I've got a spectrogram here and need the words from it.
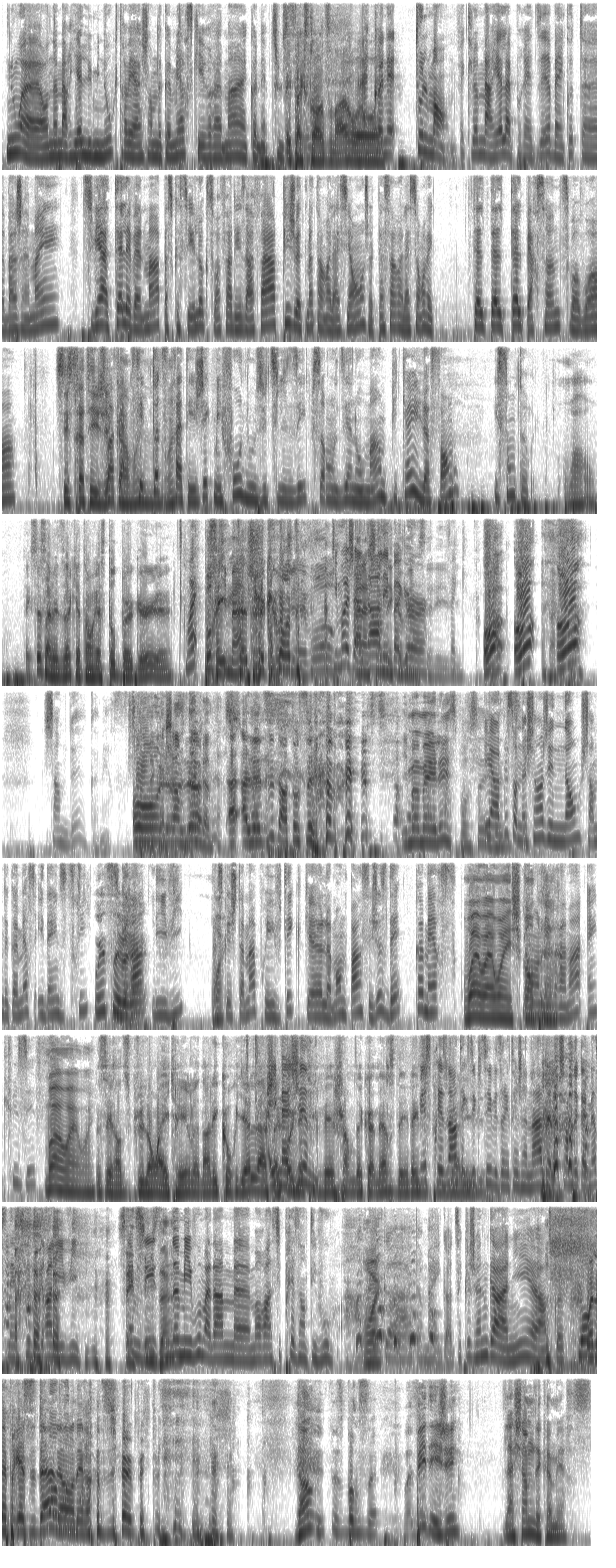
Nous, euh, on a Marielle Lumineau qui travaille à la Chambre de commerce qui est vraiment, elle connaît, tu le Elle est sais, extraordinaire. ouais, elle ouais. connaît tout le monde. Fait que là, Marielle, elle pourrait dire, ben écoute, euh, Benjamin, tu viens à tel événement parce que c'est là que tu vas faire des affaires, puis je vais te mettre en relation, je vais te placer en relation avec telle, telle, telle personne, tu vas voir. C'est stratégique quand C'est même. tout ouais. stratégique, mais il faut nous utiliser. Puis ça, on le dit à nos membres. Puis quand ils le font, ils sont heureux. Wow. Fait que ça, ça veut dire que ton resto de burger, là. Ouais. Pour C'est- qu'il marche, Puis moi, j'adore les burgers. Oh, oh, oh! Chambre de commerce. Oh, La là, chambre de là. commerce. Elle- Elle a dit tantôt célébrer. Il m'a mêlé, c'est pour ça. Et a en plus, on a changé de nom, Chambre de commerce et d'industrie. Oui, c'est vrai. Grand Lévis. Parce Ouais. que justement, pour éviter que le monde pense que c'est juste des commerces. Ouais, ouais, ouais, je On est comprends. vraiment inclusif. Ouais, ouais, ouais. C'est rendu plus long à écrire. Là. Dans les courriels, là, à chaque fois que j'écrivais chambre de commerce des d'industrie Vice-présidente exécutive et directrice générale de la Chambre de commerce d'industrie du Grand Lévis. C'est Ils me disent, nommez-vous, Madame euh, Morancy, présentez-vous. Oh my. God, oh my God. C'est que je viens de gagner, euh, en tout cas, trois. Ouais, le président, là, on est rendu un peu plus. Donc, C'est pour ça. PDG de la chambre de commerce.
